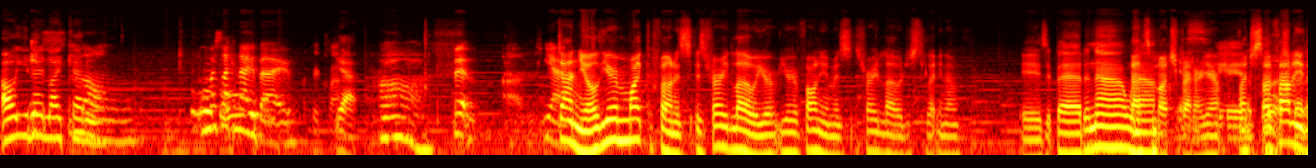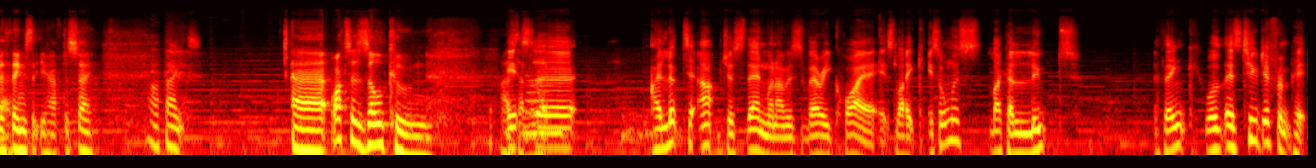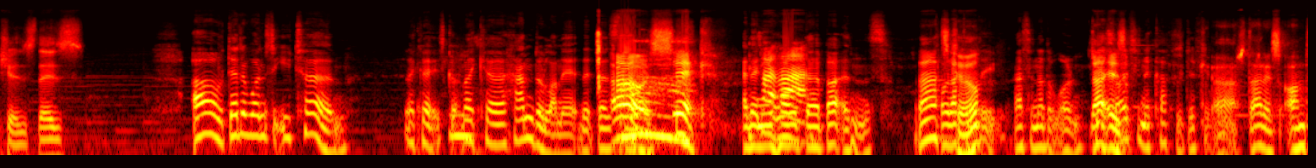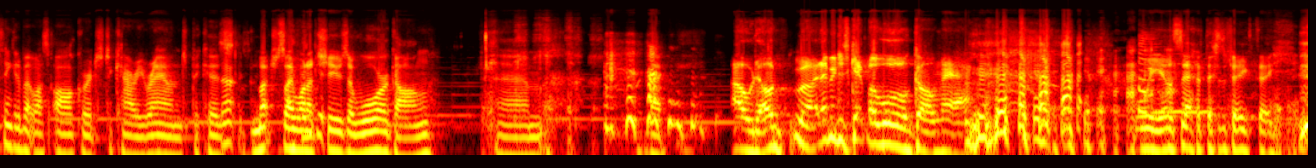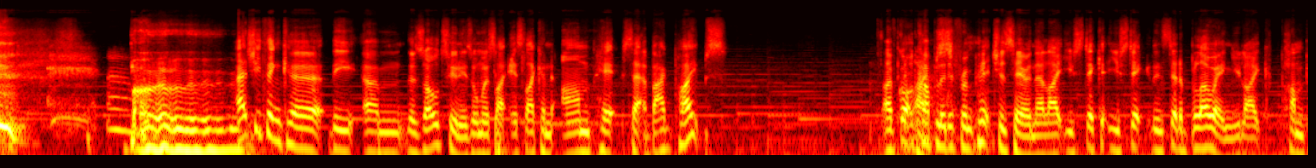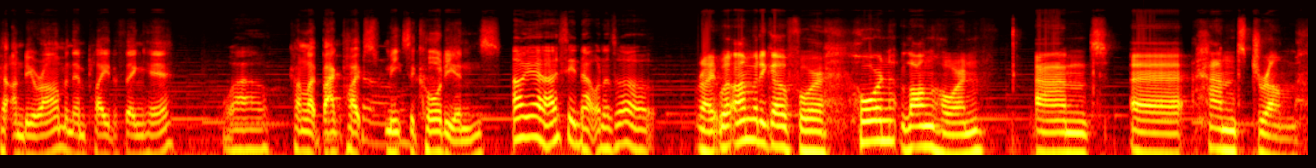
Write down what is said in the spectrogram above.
Oh, you know, it's like um, long, almost like an oboe, a clap. yeah. Oh, but uh, yeah. Daniel, your microphone is, is very low. Your your volume is, is very low. Just to let you know, Is it better now? that's now? much better. Yeah, Yeah, I just I much value the things that you have to say. Oh, thanks. Uh, what's a zulkoon? It's a- uh, I looked it up just then when I was very quiet. It's like it's almost like a lute. I think. Well, there's two different pictures. There's oh, they're the ones that you turn. Like a, it's got like a handle on it that does. Oh, sick! and then It's you like hold that. the buttons. That's oh, that's, cool. another, that's another one. That yes, is- I've seen a couple of different ones. Gosh, that is. I'm thinking about what's awkward to carry around because That- as much as I, want to choose a war gong, um, hold on, right, let me just get my war gong out. Wheels out this big thing. I actually think uh, the um the Zoltun is almost like it's like an armpit set of bagpipes. I've got a couple of different pictures here, and they're like you stick it, you stick instead of blowing, you like pump it under your arm and then play the thing here, Wow. kind of like bagpipes cool. meets accordions. Oh yeah, I've seen that one as well. Right, well, I'm going to go for horn, longhorn, and uh, hand drum.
